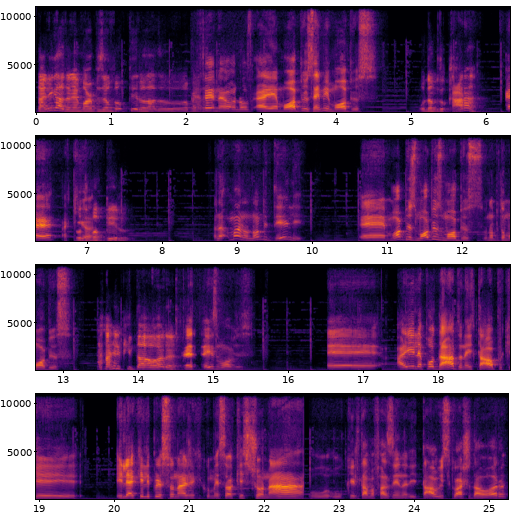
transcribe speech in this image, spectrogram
Tá ligado, né? Morbius é o vampiro lá do Não sei, Homem-Aranha. não. não- ah, É Mobius, M Mobius. O nome do cara? É, aqui, Ou do vampiro? Não, Mano, o nome dele é Mobius, Mobius, Mobius. O nome do Mobius. Caralho, que da hora. É três Mobius. É... Aí ele é podado, né, e tal, porque ele é aquele personagem que começou a questionar o, o que ele tava fazendo ali e tal. Isso que eu acho da hora.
